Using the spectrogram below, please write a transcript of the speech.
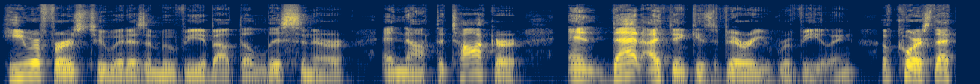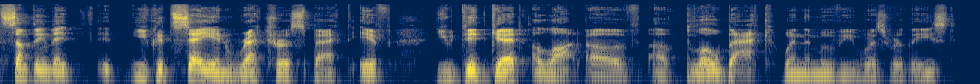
he refers to it as a movie about the listener and not the talker and that i think is very revealing. Of course that's something that you could say in retrospect if you did get a lot of, of blowback when the movie was released.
